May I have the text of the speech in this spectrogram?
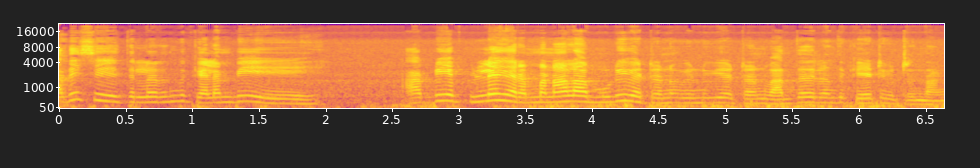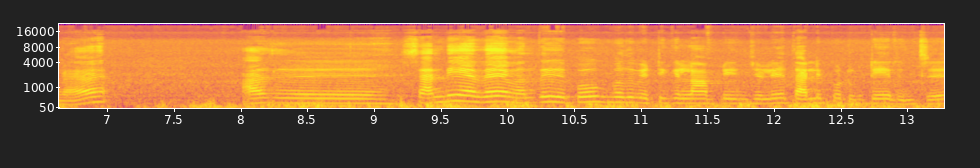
அதிசயத்துலேருந்து கிளம்பி அப்படியே பிள்ளைங்க ரொம்ப நாளாக முடி வெட்டணும் விண்ணு வெட்டணும் வந்ததுலேருந்து கேட்டுக்கிட்டு இருந்தாங்க. அது சந்தியாவே வந்து போகும்போது வெட்டிக்கலாம் அப்படின்னு சொல்லி தள்ளி போட்டுக்கிட்டே இருந்துச்சு.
